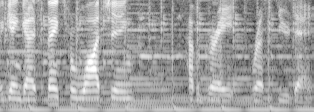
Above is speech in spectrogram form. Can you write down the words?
Again, guys, thanks for watching. Have a great rest of your day.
